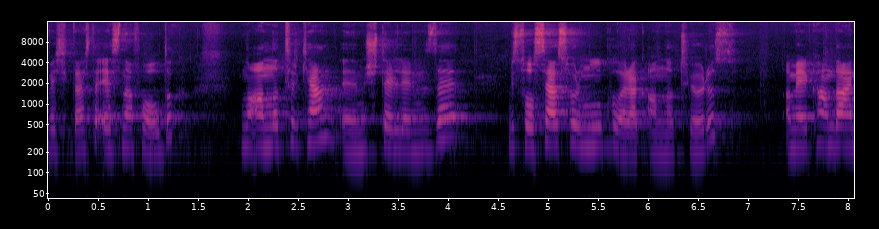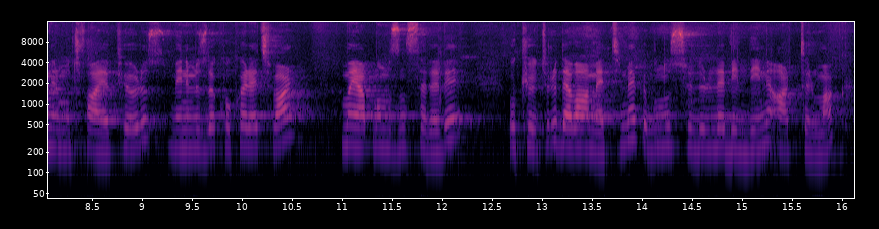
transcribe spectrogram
Beşiktaş'ta esnaf olduk. Bunu anlatırken e, müşterilerimize bir sosyal sorumluluk olarak anlatıyoruz. Amerikan Diner mutfağı yapıyoruz. Menümüzde kokoreç var ama yapmamızın sebebi bu kültürü devam ettirmek ve bunun sürdürülebildiğini arttırmak.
